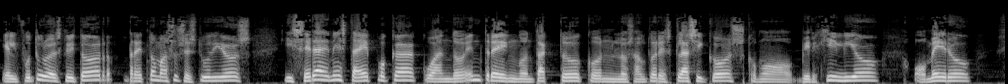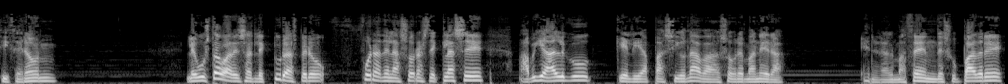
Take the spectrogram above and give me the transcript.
el futuro escritor retoma sus estudios y será en esta época cuando entre en contacto con los autores clásicos como Virgilio, Homero, Cicerón. Le gustaban esas lecturas, pero fuera de las horas de clase había algo que le apasionaba sobremanera. En el almacén de su padre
